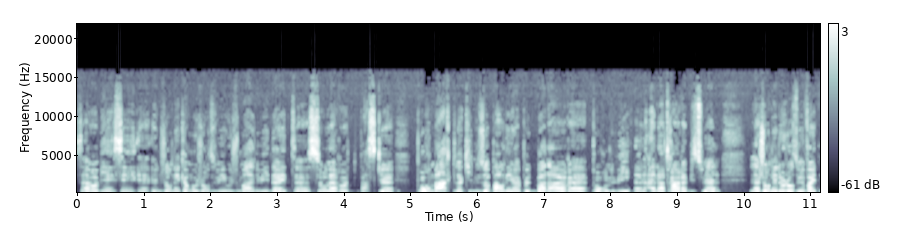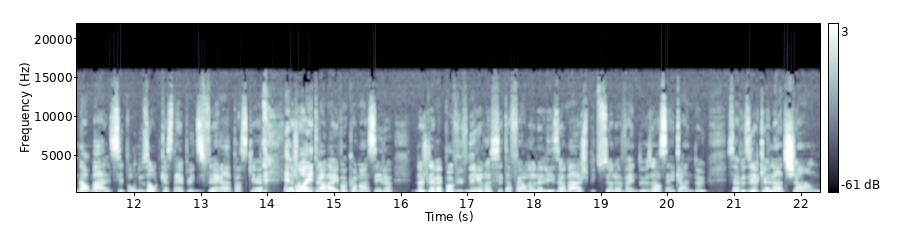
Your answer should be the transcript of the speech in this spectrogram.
Ça va bien. C'est euh, une journée comme aujourd'hui où je m'ennuie d'être euh, sur la route parce que pour Marc, qui nous a parlé un peu de bonheur euh, pour lui, à notre heure habituelle, la journée d'aujourd'hui va être normale. C'est pour nous autres que c'est un peu différent parce que la journée de travail va commencer. Là, là je ne l'avais pas vu venir, cette affaire-là, les hommages, puis tout ça, le 22h52. Ça veut dire que l'antichambre,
